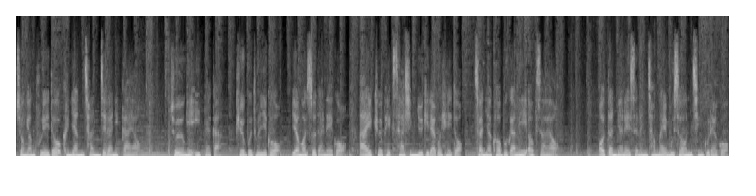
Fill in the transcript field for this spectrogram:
종영 후에도 그냥 천재라니까요. 조용히 있다가 큐브 돌리고 영어 쏟아내고 IQ 146이라고 해도 전혀 거부감이 없어요. 어떤 면에서는 정말 무서운 친구라고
